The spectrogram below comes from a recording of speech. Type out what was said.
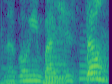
라봉이 맛있어?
